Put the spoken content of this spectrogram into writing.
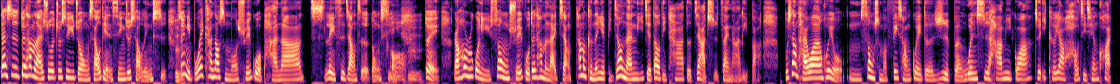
但是对他们来说，就是一种小点心，就小零食，嗯、所以你不会看到什么水果盘啊，类似这样子的东西。哦，嗯，对。然后，如果你送水果，对他们来讲，他们可能也比较难理解到底它的价值在哪里吧。不像台湾会有嗯送什么非常贵的日本温室哈密瓜，这一颗要好几千块，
